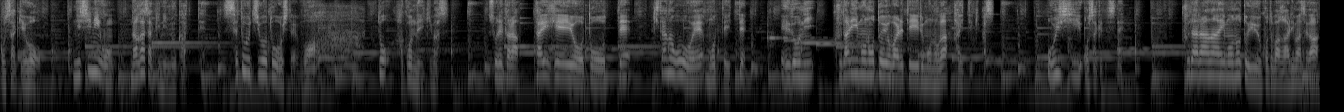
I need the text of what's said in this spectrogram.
お酒を西日本長崎に向かって瀬戸内を通してわーっと運んでいきます。それから太平洋を通って北の方へ持って行って江戸に下り物と呼ばれているものが入ってきます。美味しいお酒ですね。くだらないものという言葉がありますが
